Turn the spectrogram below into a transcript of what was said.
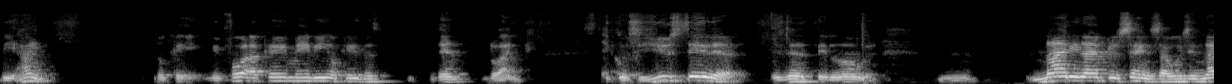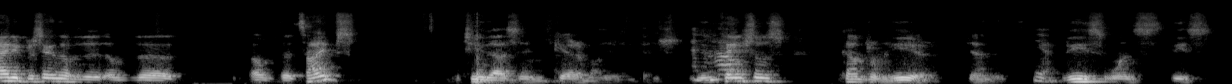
behind. Okay, before okay, maybe okay, that's, then blank. Stay because open. if you stay there, it's gonna take longer. Ninety-nine percent, I was in ninety percent of the of the of the times, she doesn't care about your intention. And the intentions come from here, Janet. Yeah. This wants this.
